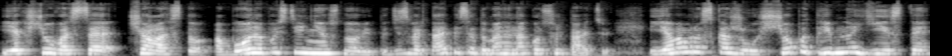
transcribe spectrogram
І якщо у вас це часто або на постійній основі, тоді звертайтеся до мене на консультацію. І я вам розкажу, що потрібно їсти,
